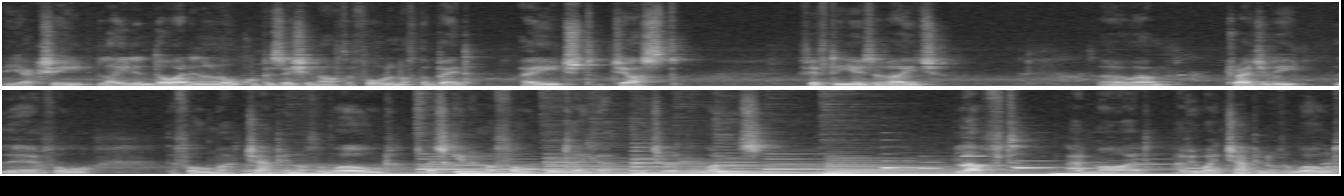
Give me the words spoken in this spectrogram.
he actually laid and died in an awkward position after falling off the bed aged just 50 years of age. So um, tragedy there for the former champion of the world. Let's give him a full take a picture at the once loved admired heavyweight champion of the world,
